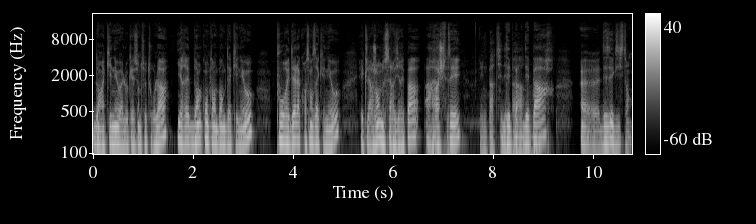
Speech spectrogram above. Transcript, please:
dans Akeneo à l'occasion de ce tour-là irait dans le compte en banque d'Akeneo pour aider à la croissance d'Akeneo et que l'argent ne servirait pas à ah, racheter une partie des, parts, euh, des existants.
